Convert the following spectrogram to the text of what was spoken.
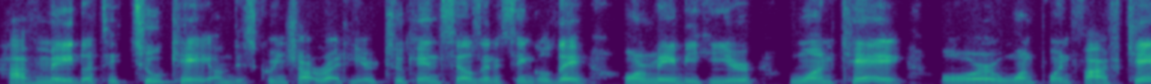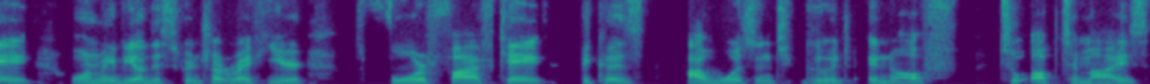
have made, let's say, 2K on this screenshot right here, 2K in sales in a single day, or maybe here 1K or 1.5K, or maybe on this screenshot right here, 4 5K, because I wasn't good enough to optimize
